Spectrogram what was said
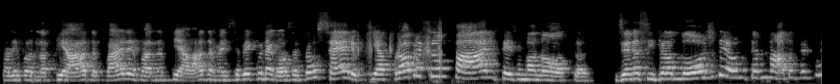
tá levando na piada, vai levar na piada, mas você vê que o negócio é tão sério que a própria Campari fez uma nota dizendo assim, pelo amor de Deus, não temos nada a ver com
